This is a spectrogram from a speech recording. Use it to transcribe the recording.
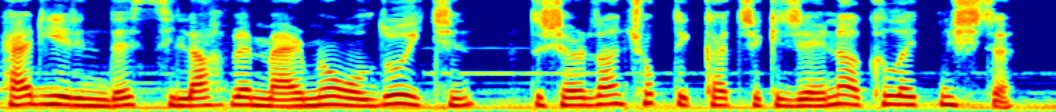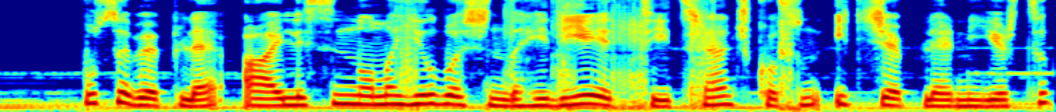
Her yerinde silah ve mermi olduğu için dışarıdan çok dikkat çekeceğini akıl etmişti. Bu sebeple ailesinin ona yılbaşında hediye ettiği trench coat'un iç ceplerini yırtıp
